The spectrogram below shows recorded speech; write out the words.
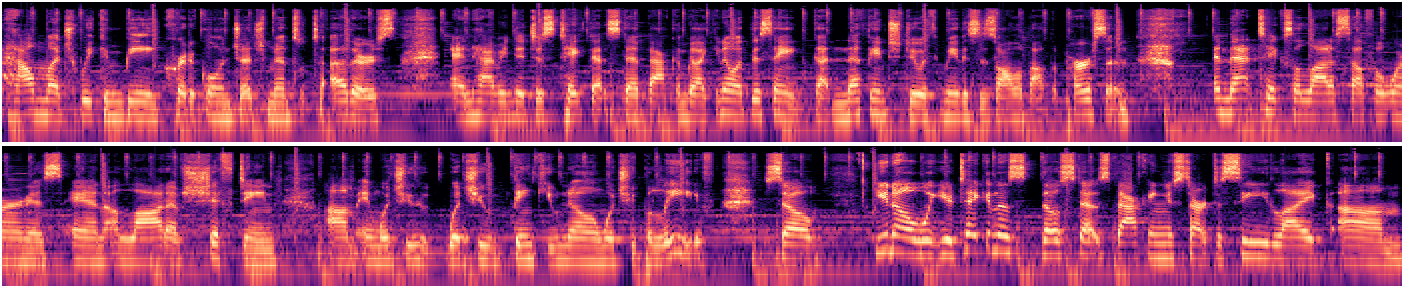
how much we can be critical and judgmental to others and having to just take that step back and be like, you know what, this ain't got nothing to do with me. This is all about the person. And that takes a lot of self-awareness and a lot of shifting um, in what you what you think you know and what you believe. So, you know, when you're taking those those steps back and you start to see like um,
